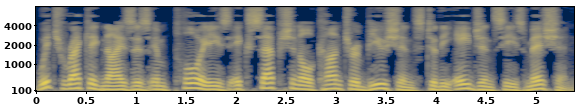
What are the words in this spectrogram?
which recognizes employees' exceptional contributions to the agency's mission.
